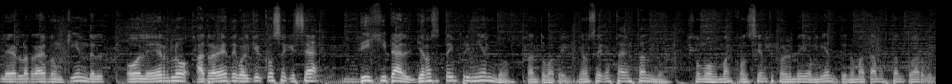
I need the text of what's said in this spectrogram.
leerlo a través de un Kindle o leerlo a través de cualquier cosa que sea digital. Ya no se está imprimiendo tanto papel, ya no se está gastando. Somos más conscientes con el medio ambiente, no matamos tanto árboles.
